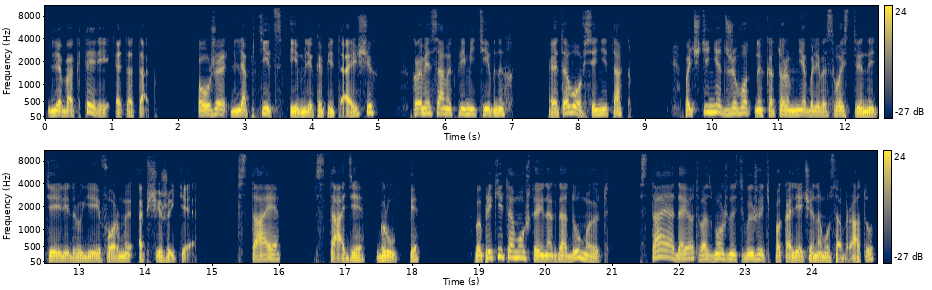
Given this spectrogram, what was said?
Для бактерий это так. А уже для птиц и млекопитающих, кроме самых примитивных, это вовсе не так. Почти нет животных, которым не были бы свойственны те или другие формы общежития. В стае, стаде, группе, Вопреки тому, что иногда думают, стая дает возможность выжить покалеченному собрату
